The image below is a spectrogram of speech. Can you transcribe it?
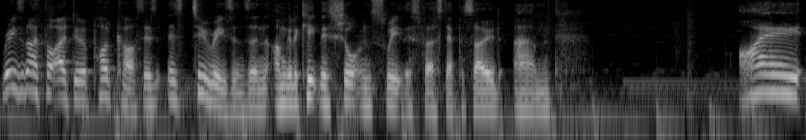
reason I thought I'd do a podcast is there's two reasons, and I'm going to keep this short and sweet. This first episode. Um, I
